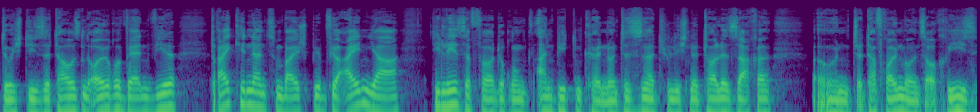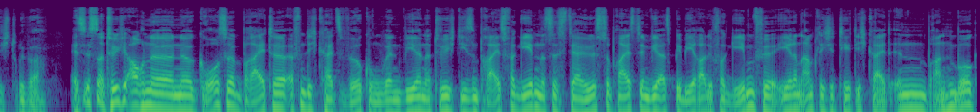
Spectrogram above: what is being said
durch diese 1000 Euro werden wir drei Kindern zum Beispiel für ein Jahr die Leseförderung anbieten können. Und das ist natürlich eine tolle Sache. Und da freuen wir uns auch riesig drüber. Es ist natürlich auch eine, eine große, breite Öffentlichkeitswirkung, wenn wir natürlich diesen Preis vergeben. Das ist der höchste Preis, den wir als BB Radio vergeben für ehrenamtliche Tätigkeit in Brandenburg.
